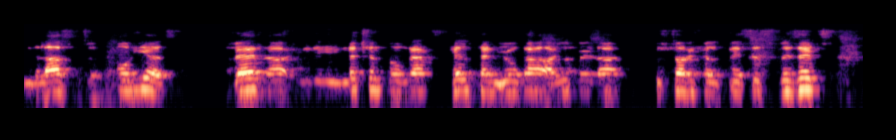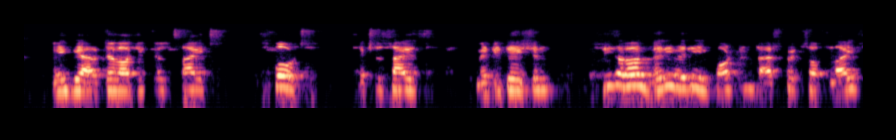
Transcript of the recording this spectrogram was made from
in the last four years, where uh, in the induction programs, health and yoga, Ayurveda, historical places visits, maybe archaeological sites, sports, exercise, meditation. These are all very, very important aspects of life,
